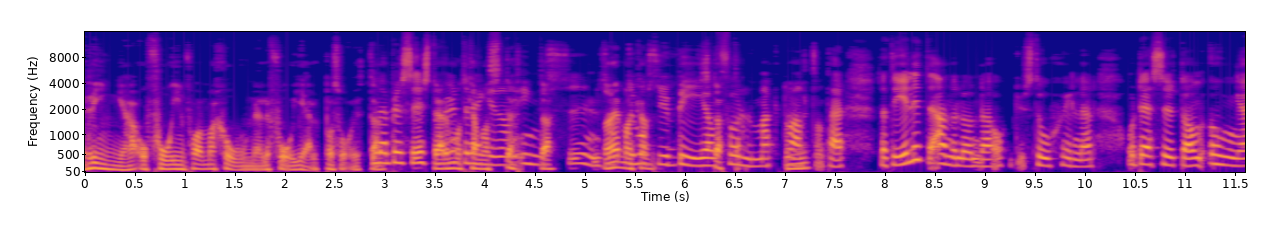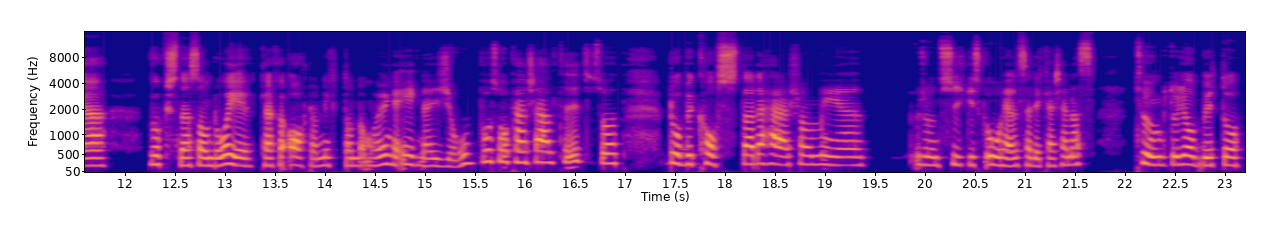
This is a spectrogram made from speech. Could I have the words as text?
ringa och få information eller få hjälp och så. Utan Nej precis, du har ju inte längre någon insyn. Så Nej, du måste ju be om stötta. fullmakt och Mm. allt sånt här. Så att det är lite annorlunda och stor skillnad. Och dessutom unga vuxna som då är kanske 18-19, de har ju inga egna jobb och så kanske alltid. Så att då bekosta det här som är runt psykisk ohälsa, det kan kännas tungt och jobbigt. Och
